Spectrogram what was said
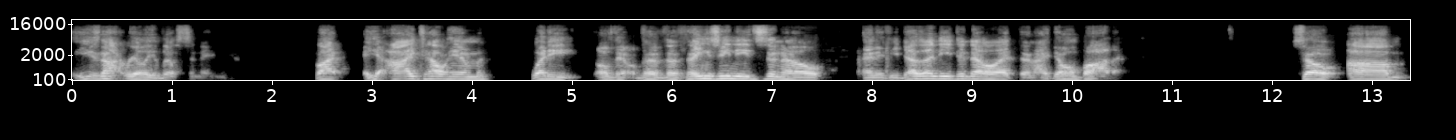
He's not really listening, but he, I tell him what he oh the, the the things he needs to know, and if he doesn't need to know it, then I don't bother. So, um,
